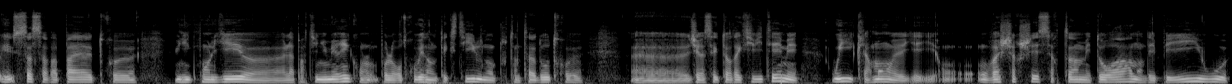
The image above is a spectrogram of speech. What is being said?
Et ça, ça va pas être euh, uniquement lié euh, à la partie numérique. On peut le retrouver dans le textile ou dans tout un tas d'autres euh, secteurs d'activité. Mais oui, clairement, on va chercher certains métaux rares dans des pays où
